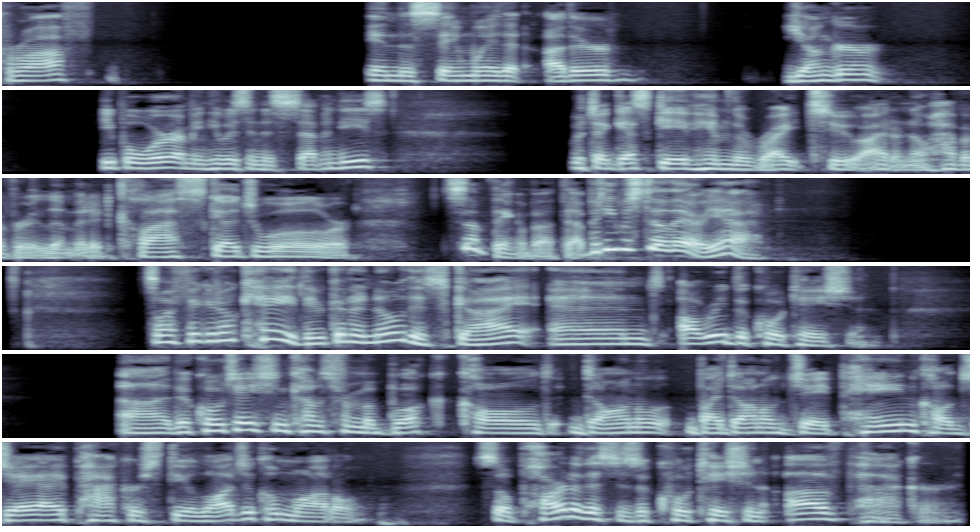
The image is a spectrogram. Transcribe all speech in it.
prof in the same way that other younger people were. I mean, he was in his 70s, which I guess gave him the right to, I don't know, have a very limited class schedule or something about that. But he was still there, yeah. So I figured, okay, they're going to know this guy, and I'll read the quotation. Uh, the quotation comes from a book called Donald by Donald J. Payne called J.I. Packer's Theological Model. So part of this is a quotation of Packer,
